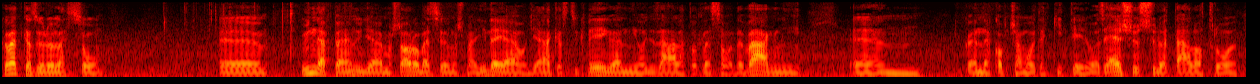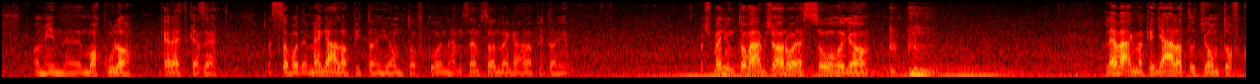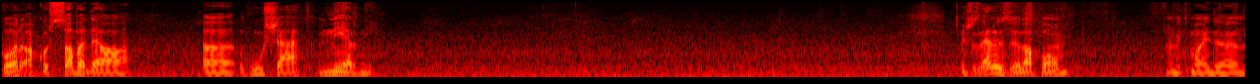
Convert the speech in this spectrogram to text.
Következőről lesz szó. Ö, ünnepen, ugye most arról beszélünk most már egy ideje, hogy elkezdtük végvenni, hogy az állatot leszabad-e vágni. Ö, ennek kapcsán volt egy kitérő az első szülött állatról, amin makula keletkezett. Ezt szabad-e megállapítani Jomtovkor? Nem, nem szabad megállapítani. Most megyünk tovább, és arról lesz szó, hogy a levágnak egy állatot Jomtovkor, akkor szabad-e a, a húsát mérni? És az előző lapon, amit majd uh,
